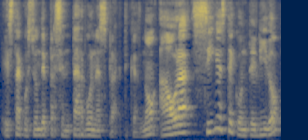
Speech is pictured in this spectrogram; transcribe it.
esta cuestión de presentar buenas prácticas, ¿no? Ahora sigue este contenido,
